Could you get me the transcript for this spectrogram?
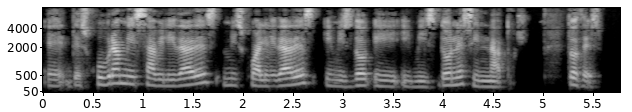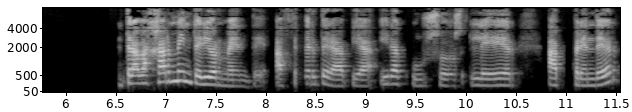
eh, descubra mis habilidades, mis cualidades y mis, dones innatos. Entonces, trabajarme interiormente, hacer terapia, ir a cursos, leer, aprender,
